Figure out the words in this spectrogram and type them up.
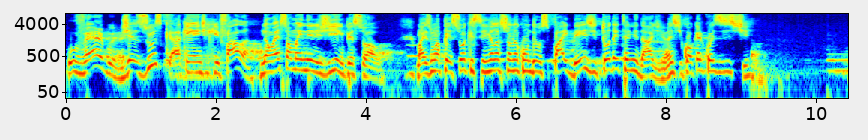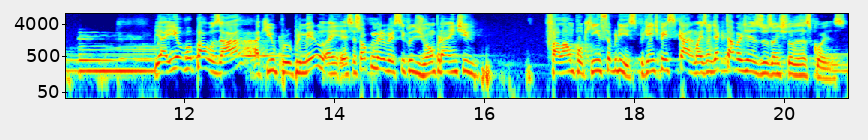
o Verbo, Jesus, a quem a gente aqui fala, não é só uma energia impessoal, mas uma pessoa que se relaciona com Deus Pai desde toda a eternidade, antes de qualquer coisa existir. E aí eu vou pausar aqui o, o primeiro, esse é só o primeiro versículo de João para a gente falar um pouquinho sobre isso, porque a gente pensa, cara, mas onde é que estava Jesus antes de todas as coisas?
